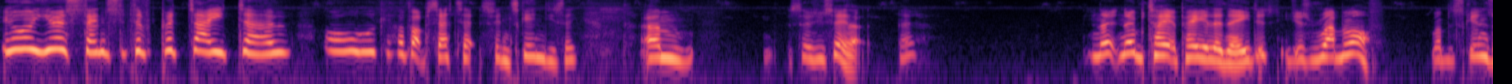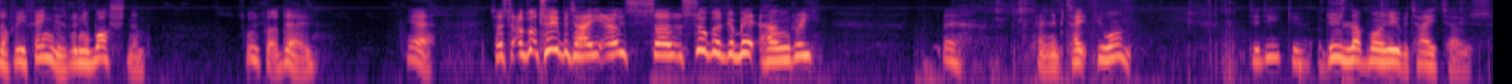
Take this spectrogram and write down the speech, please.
you're a sensitive potato. Oh, I've upset it. It's thin skinned, you see. Um, so as you see that, yeah? no, no potato peeler needed. You just rub them off. Rub the skins off your fingers when you're washing them. That's all you've got to do. Yeah. So I've got two potatoes, so still got a bit hungry. There, how many potatoes you want? Did you do? I do love my new potatoes.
